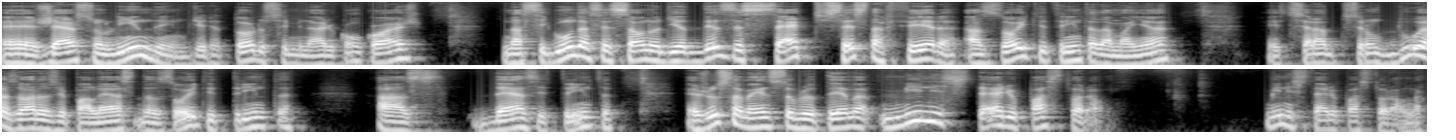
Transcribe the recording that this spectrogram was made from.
Eh, Gerson Linden, diretor do Seminário Concorde, na segunda sessão, no dia 17, sexta-feira, às 8h30 da manhã. Será, serão duas horas de palestra, das 8h30 às 10h30, é justamente sobre o tema Ministério Pastoral. Ministério Pastoral. Na,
